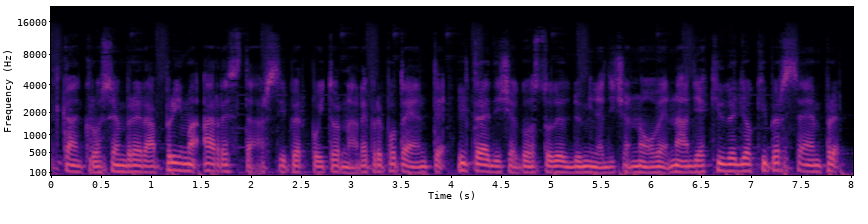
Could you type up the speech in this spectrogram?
il cancro sembrerà prima arrestarsi per poi tornare prepotente. Il 13 agosto del 2019 Nadia chiude gli occhi per sempre.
